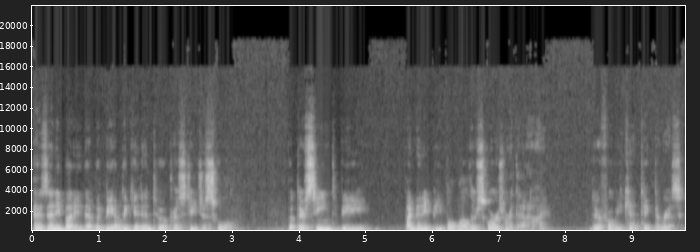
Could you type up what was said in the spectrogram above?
as anybody that would be able to get into a prestigious school. But they're seen to be, by many people, well, their scores weren't that high. Therefore, we can't take the risk.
